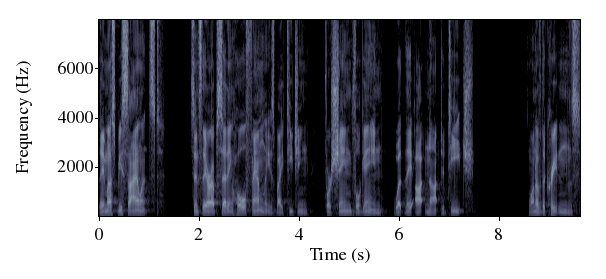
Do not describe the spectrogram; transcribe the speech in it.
They must be silenced, since they are upsetting whole families by teaching for shameful gain what they ought not to teach. One of the Cretans,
